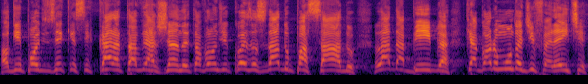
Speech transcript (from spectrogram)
Alguém pode dizer que esse cara está viajando. Ele está falando de coisas lá do passado, lá da Bíblia, que agora o mundo é diferente.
